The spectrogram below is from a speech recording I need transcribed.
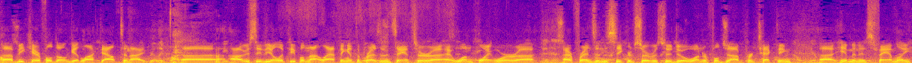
uh, be careful, don't get locked out tonight. Uh, obviously, the only people not laughing at the president's answer uh, at one point were uh, our friends in the Secret Service who do a wonderful job protecting him and his family.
